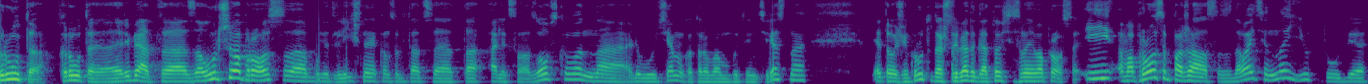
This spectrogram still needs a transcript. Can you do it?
Круто, круто. Ребят, э, за лучший вопрос э, будет личная консультация от Алекса Лазовского на любую тему, которая вам будет интересна. Это очень круто, так что, ребята, готовьте свои вопросы. И вопросы, пожалуйста, задавайте на YouTube.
